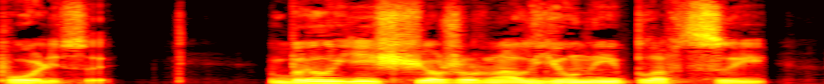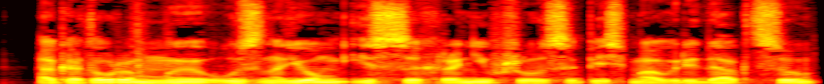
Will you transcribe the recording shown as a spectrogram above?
пользы». Был еще журнал «Юные пловцы», о котором мы узнаем из сохранившегося письма в редакцию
